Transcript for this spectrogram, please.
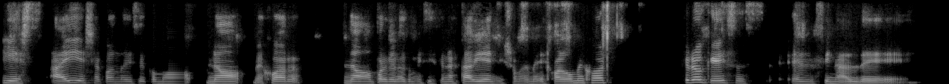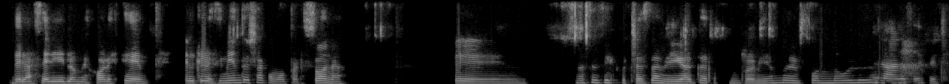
y es ahí ella cuando dice como, no, mejor no, porque lo que me hiciste no está bien y yo me merezco algo mejor. Creo que eso es el final de, de la serie y lo mejor es que el crecimiento ella como persona. Eh, no sé si escuchaste a mi gata roniendo de fondo, boludo. No, no se escucha.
